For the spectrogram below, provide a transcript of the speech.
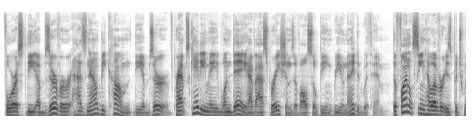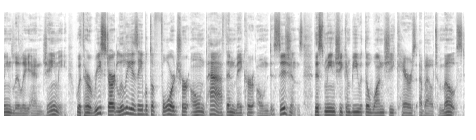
Forest, the observer, has now become the observed. Perhaps Katie may one day have aspirations of also being reunited with him. The final scene, however, is between Lily and Jamie. With her restart, Lily is able to forge her own path and make her own decisions. This means she can be with the one she cares about most.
